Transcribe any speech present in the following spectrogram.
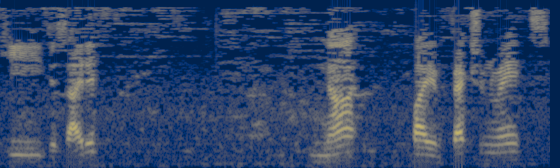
he decided, not by infection rates,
